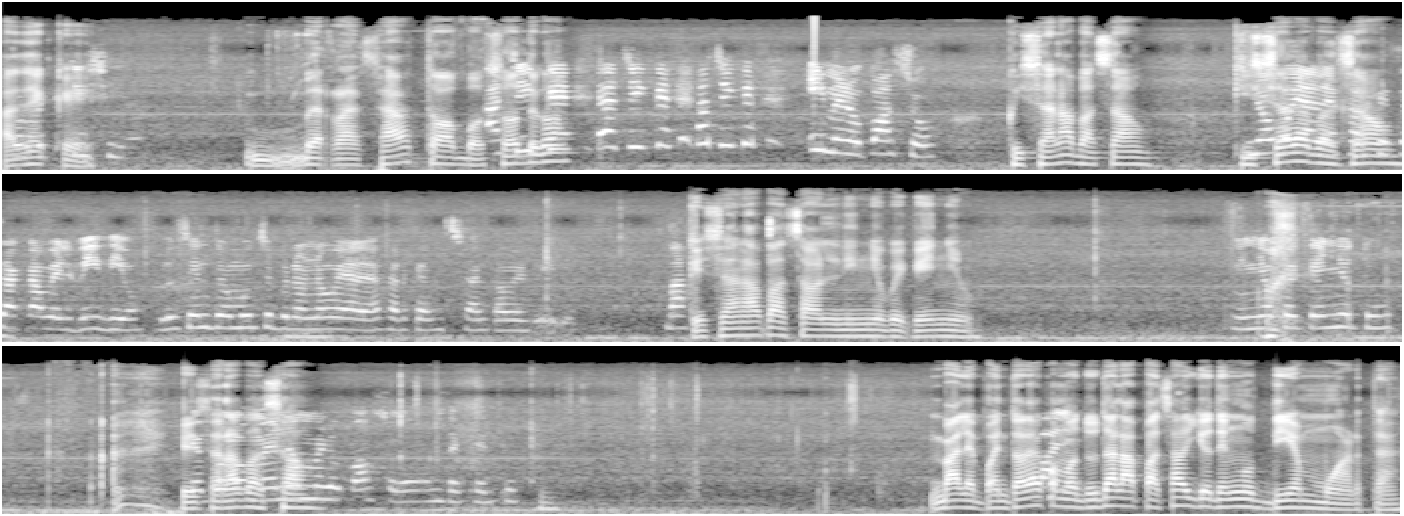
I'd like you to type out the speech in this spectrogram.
Así que, berrazad todos Así vosotros. que, así que, así que, y me lo paso. Quizá la ha pasado. No Quizá voy la a dejar que se acabe el vídeo. Lo siento mucho, pero no voy a dejar que se acabe el vídeo. Quizá la ha pasado el niño pequeño. niño pequeño tú. que la ha pasado. me lo paso antes que tú. Vale, pues entonces Vale. como tú te la has pasado, yo tengo 10 muertas.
